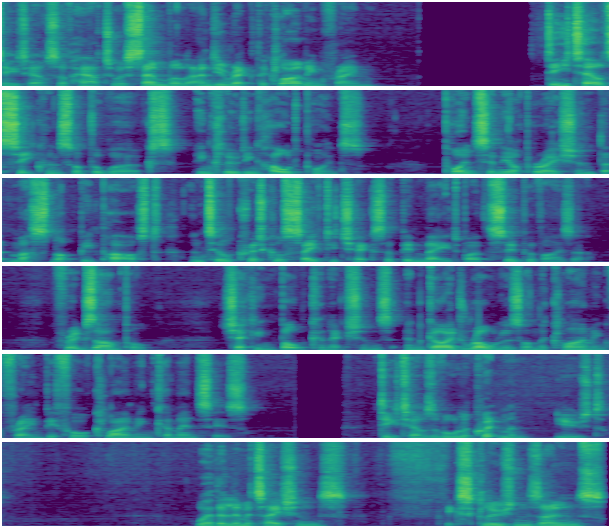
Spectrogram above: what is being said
details of how to assemble and erect the climbing frame, detailed sequence of the works including hold points, points in the operation that must not be passed until critical safety checks have been made by the supervisor. For example, checking bolt connections and guide rollers on the climbing frame before climbing commences details of all equipment used, weather limitations, exclusion zones,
